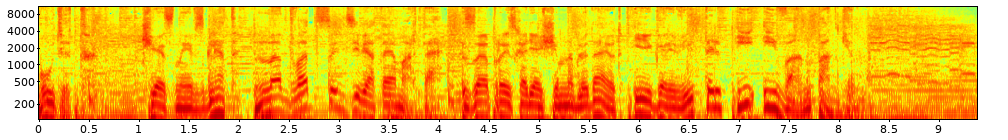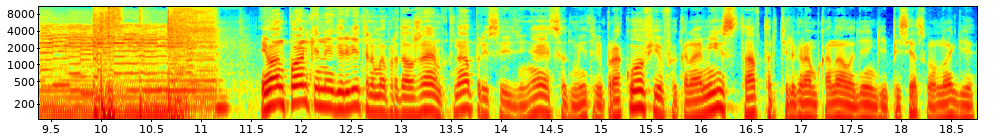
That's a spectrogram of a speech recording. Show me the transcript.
будет? Честный взгляд на 29 марта. За происходящим наблюдают Игорь Виттель и Иван Панкин. Иван Панкин, Игорь Виттель, мы продолжаем. К нам присоединяется Дмитрий Прокофьев, экономист, автор телеграм-канала «Деньги и писец». Вы многие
